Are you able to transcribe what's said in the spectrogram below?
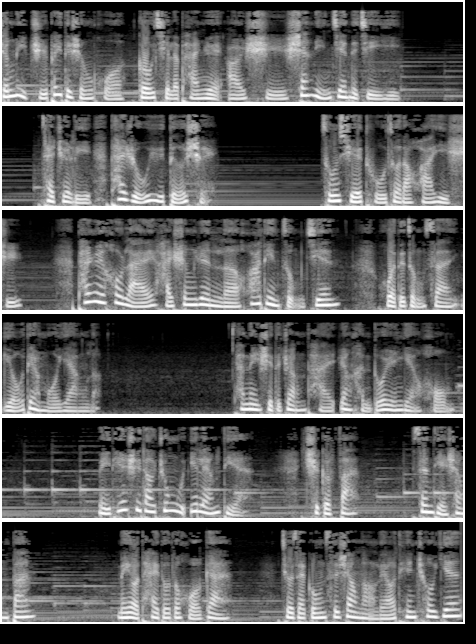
整理植被的生活，勾起了潘瑞儿时山林间的记忆。在这里，他如鱼得水，从学徒做到花艺师。潘瑞后来还升任了花店总监，活得总算有点模样了。他那时的状态让很多人眼红，每天睡到中午一两点，吃个饭，三点上班，没有太多的活干。就在公司上网聊天、抽烟，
